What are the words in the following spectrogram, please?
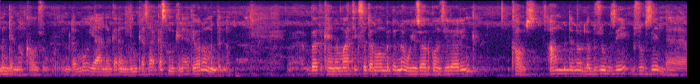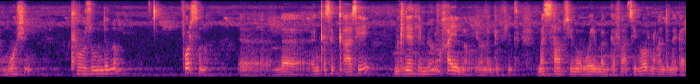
ምንድን ነው cause ኡ ወይም ደግሞ ያ ነገር እንዲንቀሳቀስ ምክንያት የሆነው ምንድን ነው? but kinematics ደግሞ ምንድን ነው? without considering cause አሁን ምንድን ነው ለብዙ ጊዜ ብዙ ጊዜ ለ motion cause ኡ ምንድን ነው? force ነው። ለእንቅስቃሴ ምክንያት የሚሆነው ኃይል ነው። የሆነ ግፊት መሳብ ሲኖር ወይም መገፋት ሲኖር ነው አንድ ነገር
